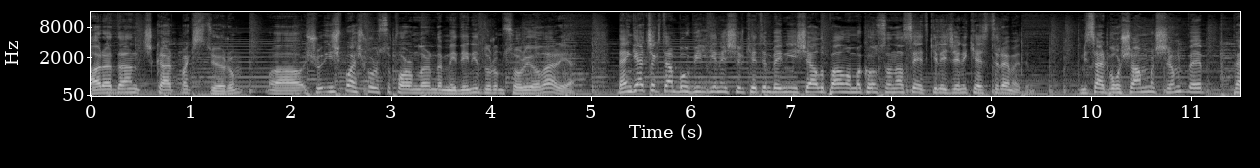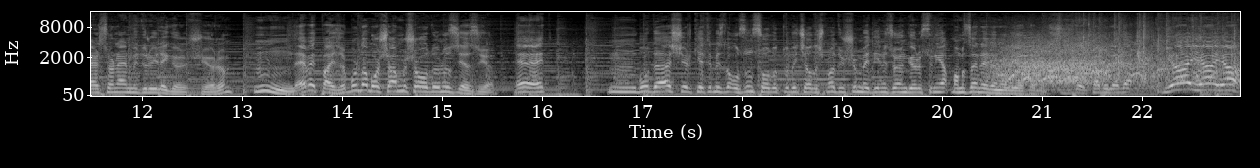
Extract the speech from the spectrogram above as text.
aradan çıkartmak istiyorum. Şu iş başvurusu formlarında medeni durum soruyorlar ya. Ben gerçekten bu bilginin şirketin beni işe alıp almama konusunda nasıl etkileyeceğini kestiremedim. Misal boşanmışım ve personel müdürüyle görüşüyorum. Hmm, evet Bayca burada boşanmış olduğunuz yazıyor. Evet. Hmm, bu da şirketimizle uzun soluklu bir çalışma düşünmediğiniz öngörüsünü yapmamıza neden oluyor tabii. Siz de kabul eder. Ya ya ya.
